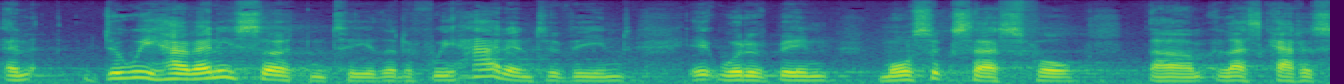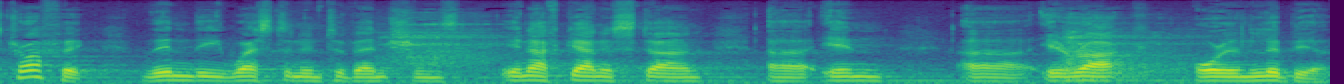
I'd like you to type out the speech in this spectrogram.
And do we have any certainty that if we had intervened, it would have been more successful, um, less catastrophic than the Western interventions in Afghanistan, uh, in uh, Iraq, or in Libya.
